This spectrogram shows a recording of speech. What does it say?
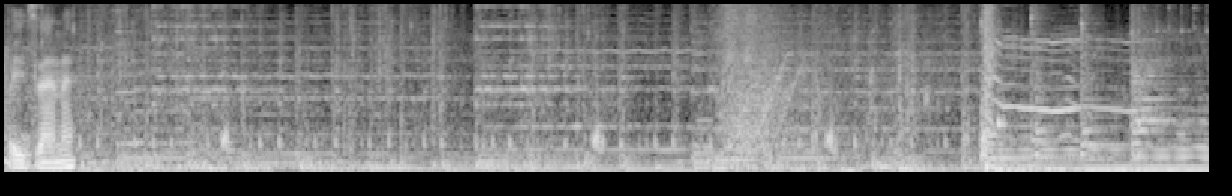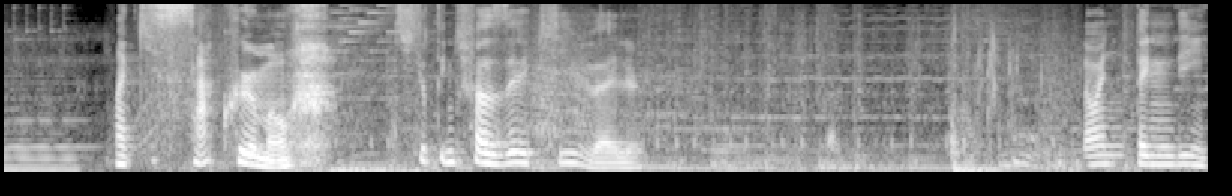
Pois é, né? Mas que saco, irmão. O que eu tenho que fazer aqui, velho? Não entendi.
